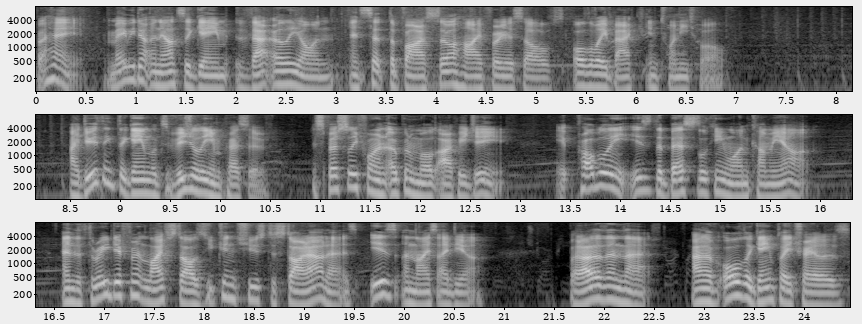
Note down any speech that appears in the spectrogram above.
but hey, maybe don't announce a game that early on and set the bar so high for yourselves all the way back in 2012. I do think the game looks visually impressive, especially for an open world RPG. It probably is the best looking one coming out. And the three different lifestyles you can choose to start out as is a nice idea. But other than that, out of all the gameplay trailers,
